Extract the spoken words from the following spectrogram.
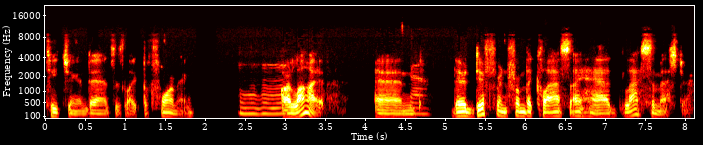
teaching and dance is like performing mm-hmm. are live and yeah. they're different from the class i had last semester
